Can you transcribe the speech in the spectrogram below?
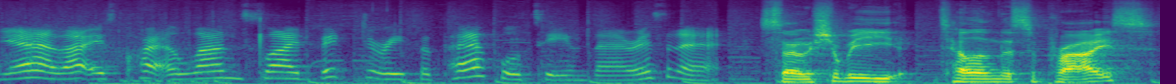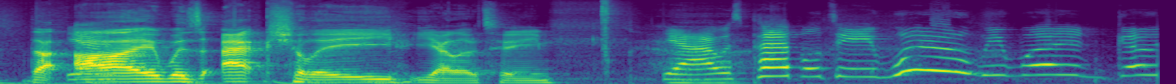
Yeah, that is quite a landslide victory for purple team there, isn't it? So should we tell them the surprise that Yes. I was actually Yellow Team? Yeah, I was purple team. Woo! We won! Go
